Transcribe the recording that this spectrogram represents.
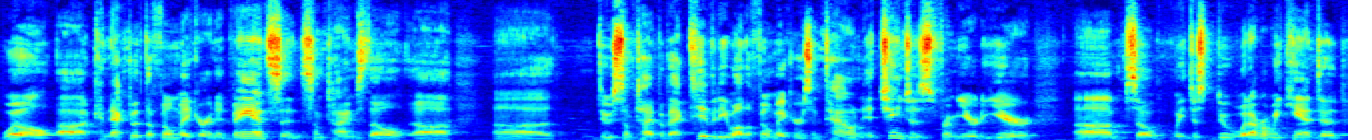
will uh, connect with the filmmaker in advance, and sometimes they'll uh, uh do some type of activity while the filmmaker is in town. It changes from year to year. Um, so we just do whatever we can to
